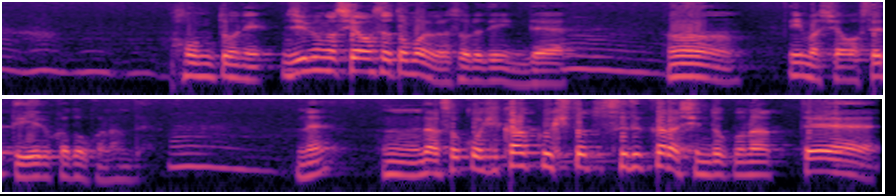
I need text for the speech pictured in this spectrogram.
ん本当に。自分が幸せと思えばそれでいいんでう、んうんうん。今幸せって言えるかどうかなんで。うんね。うん。だからそこを比較一つするからしんどくなって、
